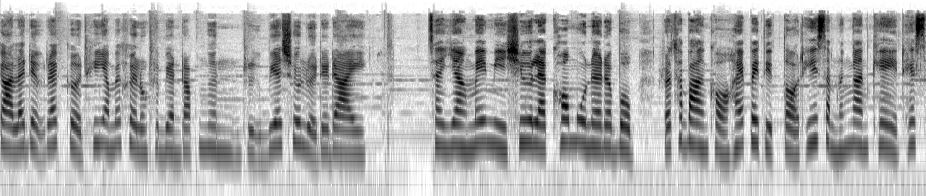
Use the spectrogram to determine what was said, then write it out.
การและเด็กแรกเกิดที่ยังไม่เคยลงทะเบียนรับเงิน หรือเบี้ยช่วยเหลือใดๆ จะยังไม่มีชื่อและข้อมูลในระบบ รัฐบาลขอให้ไปติดต่อที่สำนักงงานเขตเทศ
